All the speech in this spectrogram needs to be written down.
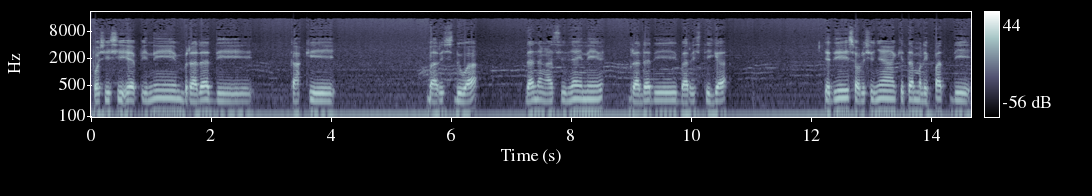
posisi F ini berada di kaki baris 2 dan yang hasilnya ini berada di baris 3 jadi solusinya kita melipat di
